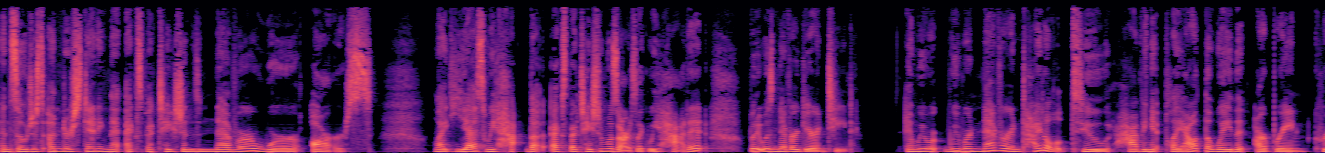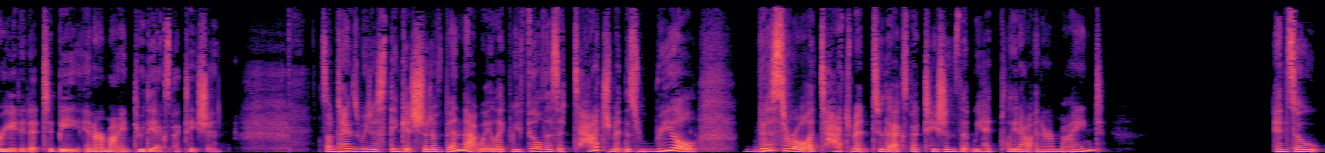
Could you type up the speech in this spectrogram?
And so just understanding that expectations never were ours. Like, yes, we had the expectation was ours, like we had it, but it was never guaranteed. And we were, we were never entitled to having it play out the way that our brain created it to be in our mind through the expectation. Sometimes we just think it should have been that way. Like we feel this attachment, this real visceral attachment to the expectations that we had played out in our mind. And so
